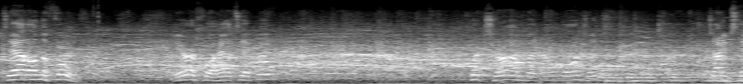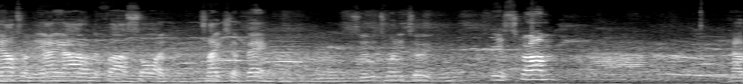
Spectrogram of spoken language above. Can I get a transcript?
It's out on the full. Error for Hautapu. Quick run, but not wanted. James Houghton, the AR on the far side, takes it back to the 22. yeah, scrum. How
